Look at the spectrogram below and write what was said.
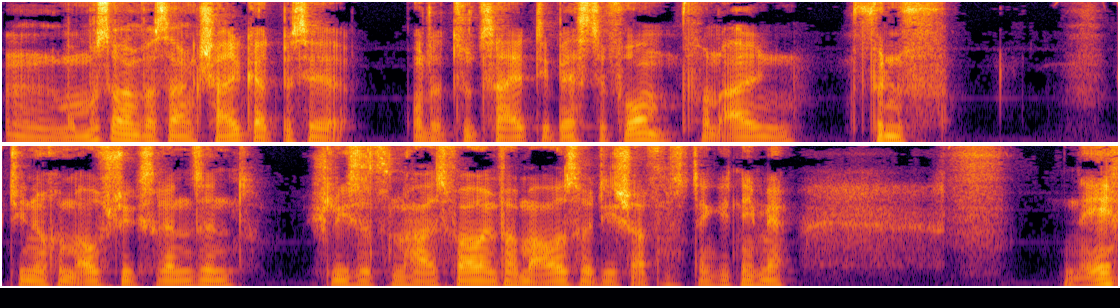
Mm, Man muss auch einfach sagen, Schalke hat bisher oder zurzeit die beste Form von allen fünf, die noch im Aufstiegsrennen sind. Ich schließe jetzt den HSV einfach mal aus, weil die schaffen es, denke ich, nicht mehr. Nee,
